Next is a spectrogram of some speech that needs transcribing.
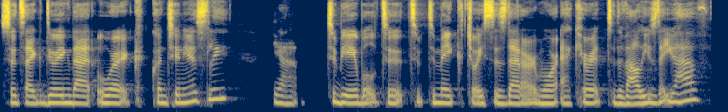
So it's like doing that work continuously yeah. to be able to to to make choices that are more accurate to the values that you have.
